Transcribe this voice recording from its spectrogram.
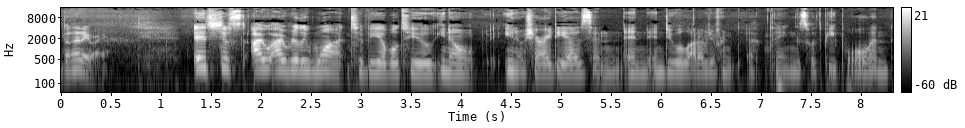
But anyway, it's just I I really want to be able to you know you know share ideas and and and do a lot of different uh, things with people and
